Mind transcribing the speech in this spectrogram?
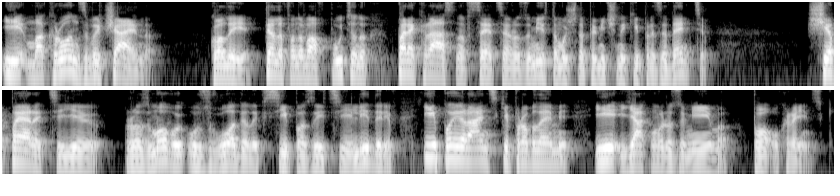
І Макрон, звичайно, коли телефонував Путіну, прекрасно все це розумів, тому що помічники президентів ще перед цією розмовою узгодили всі позиції лідерів і по іранській проблемі, і як ми розуміємо, по українськи.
